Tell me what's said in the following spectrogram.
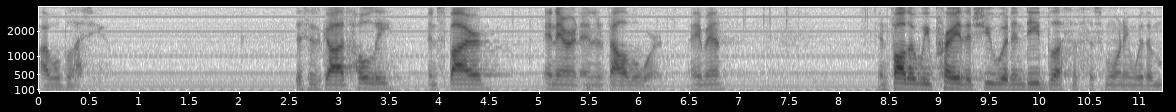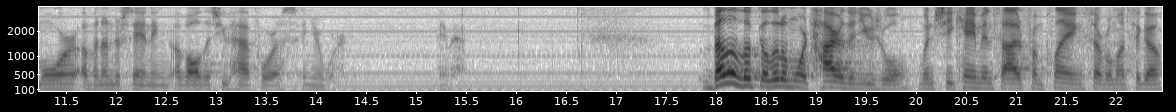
I will bless you. This is God's holy, inspired, inerrant, and infallible word. Amen. And Father, we pray that you would indeed bless us this morning with a more of an understanding of all that you have for us in your word. Amen. Bella looked a little more tired than usual when she came inside from playing several months ago.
